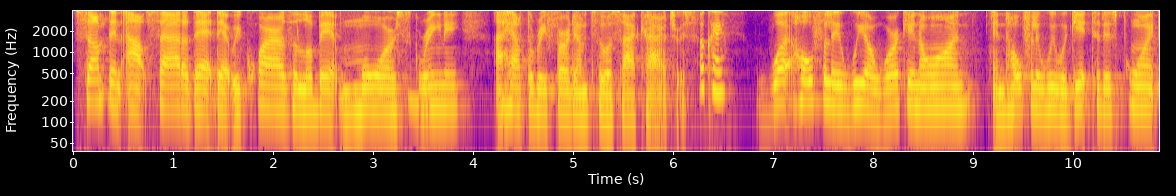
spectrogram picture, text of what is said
Something outside of that that requires a little bit more screening, mm-hmm. I have to refer them to a psychiatrist. Okay. What hopefully we are working on, and hopefully we will get to this point,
